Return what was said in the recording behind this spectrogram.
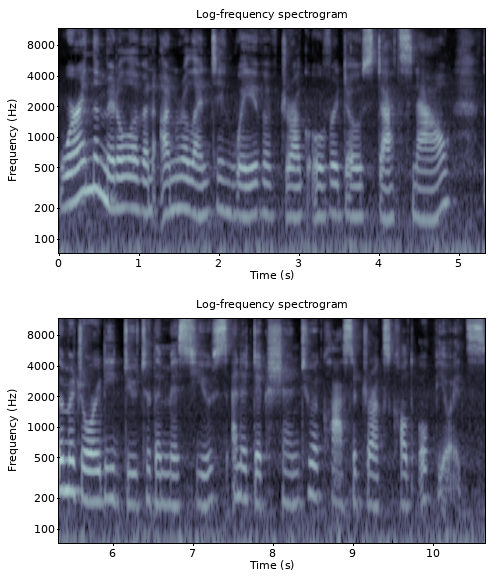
We're in the middle of an unrelenting wave of drug overdose deaths now, the majority due to the misuse and addiction to a class of drugs called opioids.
